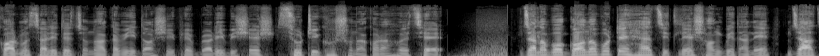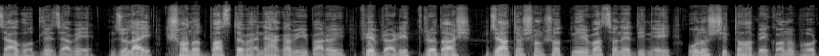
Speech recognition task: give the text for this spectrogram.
কর্মচারীদের জন্য আগামী দশই ফেব্রুয়ারি বিশেষ ছুটি ঘোষণা করা হয়েছে। জানাব, গণভোটে হ্যাঁ জিতলে সংবিধানে যা যা বদলে যাবে। জুলাই সনদ বাস্তবায়নে আগামী বারোই ফেব্রুয়ারি ত্রয়োদশ জাতীয় সংসদ নির্বাচনের দিনেই অনুষ্ঠিত হবে গণভোট।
